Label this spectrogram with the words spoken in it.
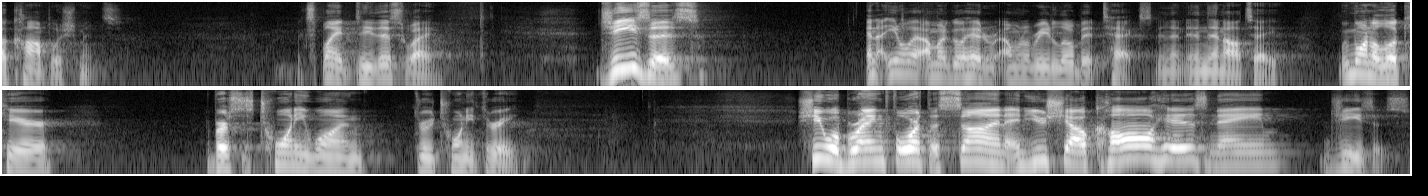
accomplishments. Explain it to you this way Jesus, and you know what? I'm going to go ahead and I'm going to read a little bit text, and then, and then I'll tell you. We want to look here, verses 21 through 23. She will bring forth a son, and you shall call his name Jesus.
